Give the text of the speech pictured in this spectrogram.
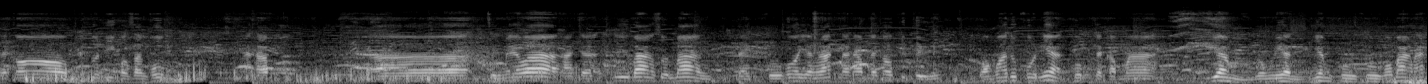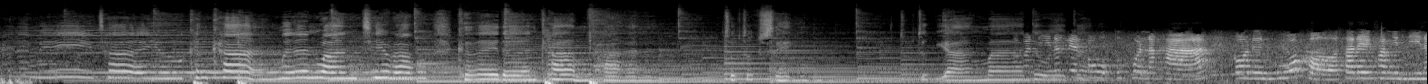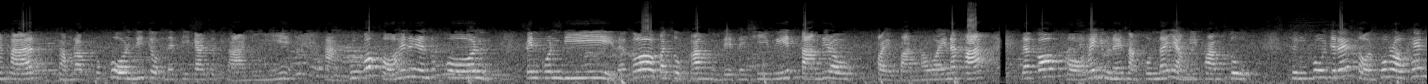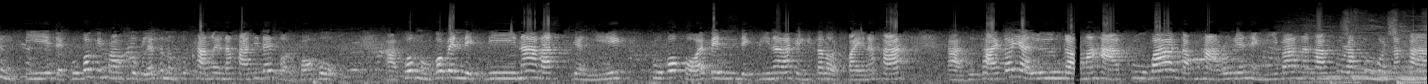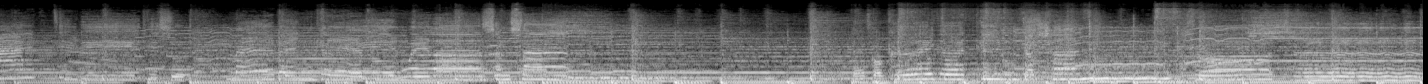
แล้วก็เป็นตัวดีของสังคมนะครับอ่าถึงแม้ว่าอาจจะดื้อบ้างส่วนบ้าง แต่ครูก็ยังรักนะครับ และก็คิดถึงหวังว่าทุกคนเนี่ยคงจะกลับมาเยี่ยมโรงเรียน เยี่ยมครูครูเขาบ้างนะมีเธออยู่ข้างๆเหมือนวันที่เราเคยเดินข้ามผ่านทุกๆสิ่ง ทุกๆอย่างมาสวัสด้ดีวยนักเรียนกัปน .6 ทุกคนนะคะ ก่อนอื่นครูก็ขอแสดงความยินดีนะคะสำหรับทุกคนที่จบในปีการศึกษานี้ค่ะครูก็ขอให้นักเรียนทุกคนเป็นคนดี แล้วก็ประสบความสำเร็จในชีวิตตามที่เราฝ่ฝันเอาไว้นะคะ แล้วก็ขอให้อยู่ในสังคมได้อย่างมีความสุข ถึงครูจะได้สอนพวกเราแค่หนึ่งปี แต่ครูก็มีความสุขและสนุกทุกครั้งเลยนะคะ ที่ได้สอนป .6 พวกหนูก็เป็นเด็กดีน่ารักอย่างนี้ ครูก็ขอให้เป็นเด็กดีน่ารักอย่างนี้ตลอดไปนะคะะสุดท้ายก็อย่าลืมกลับมาหาครูบ้างกลับมาหาโรงเรียนแห่งนี้บ้างนะคะครูรักทุกคนนะคะที่ดีที่สุดแม้เป็นแค่เพียงเวลาสั้นๆ ก็เคยเกิดขึ้นกับฉันเพราะเธอ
